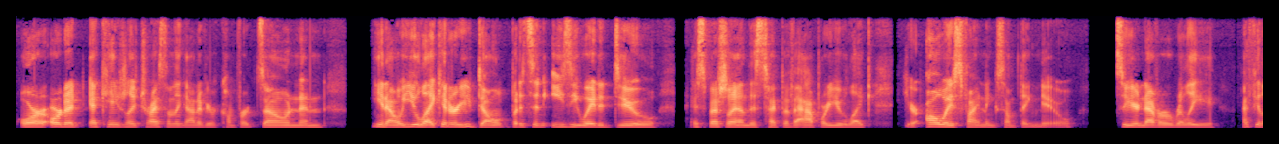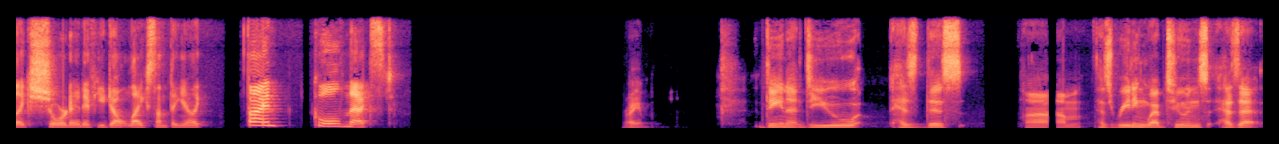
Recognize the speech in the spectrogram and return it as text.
or or to occasionally try something out of your comfort zone and you know you like it or you don't but it's an easy way to do especially on this type of app where you like you're always finding something new So you're never really, I feel like, shorted if you don't like something. You're like, fine, cool, next. Right. Dana, do you, has this, um, has reading webtoons, has that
